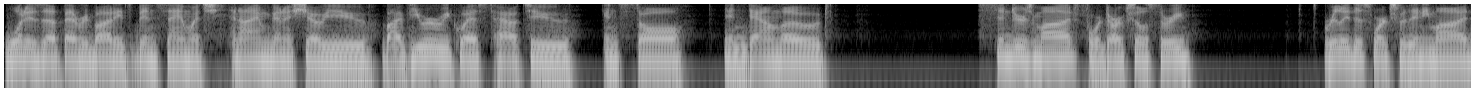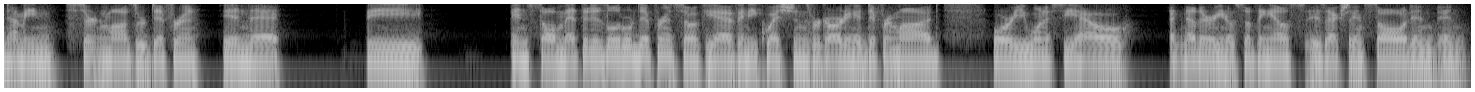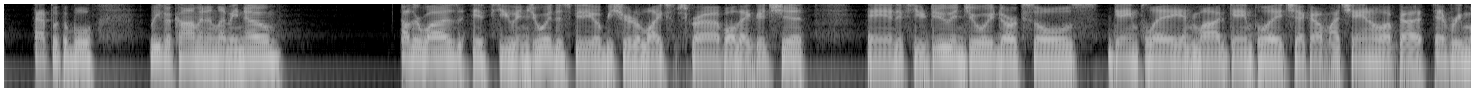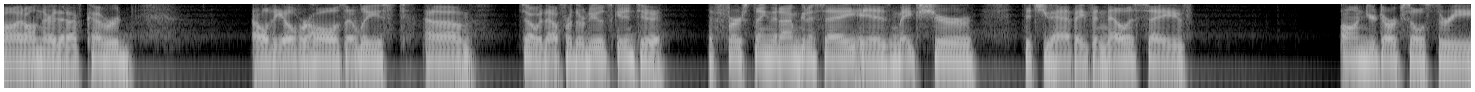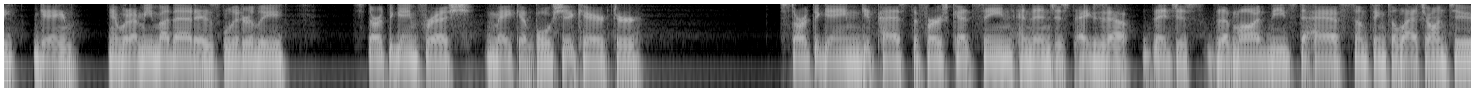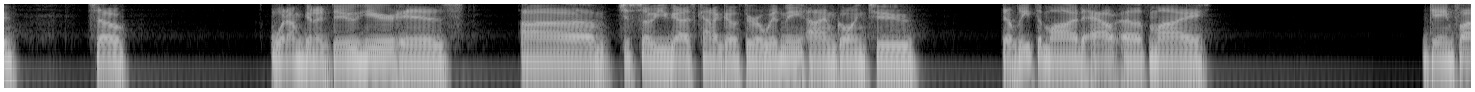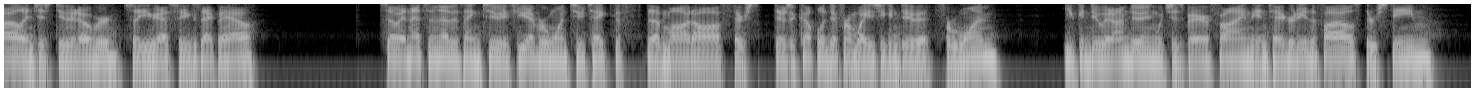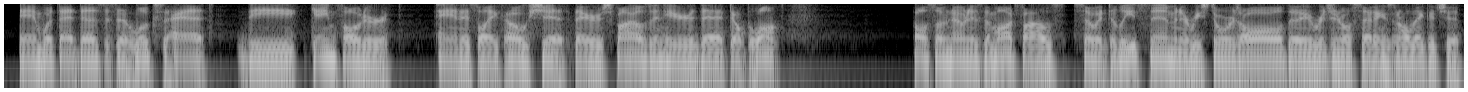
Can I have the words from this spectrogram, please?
What is up, everybody? It's Ben Sandwich, and I am going to show you by viewer request how to install and download Cinders mod for Dark Souls 3. Really, this works with any mod. I mean, certain mods are different in that the install method is a little different. So if you have any questions regarding a different mod, or you want to see how another, you know, something else is actually installed and, and applicable, leave a comment and let me know. Otherwise, if you enjoyed this video, be sure to like, subscribe, all that good shit. And if you do enjoy Dark Souls gameplay and mod gameplay, check out my channel. I've got every mod on there that I've covered, all the overhauls at least. Um, so without further ado, let's get into it. The first thing that I'm going to say is make sure that you have a vanilla save on your Dark Souls 3 game. And what I mean by that is literally start the game fresh, make a bullshit character, start the game, get past the first cutscene, and then just exit out. They just the mod needs to have something to latch onto. So what I'm gonna do here is um, just so you guys kind of go through it with me, I'm going to delete the mod out of my game file and just do it over so you guys see exactly how. So, and that's another thing too. If you ever want to take the, the mod off, there's there's a couple of different ways you can do it. For one, you can do what I'm doing, which is verifying the integrity of the files through Steam. And what that does is it looks at the game folder and it's like, oh shit, there's files in here that don't belong. Also known as the mod files. So it deletes them and it restores all the original settings and all that good shit.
